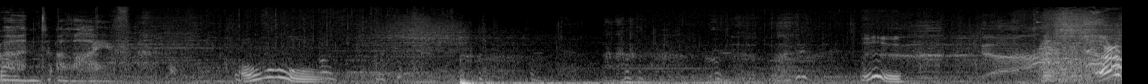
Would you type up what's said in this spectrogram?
Burned alive Oh. Uh. Ah.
